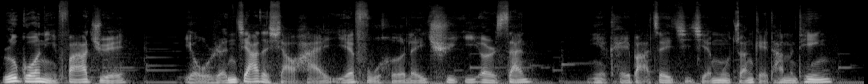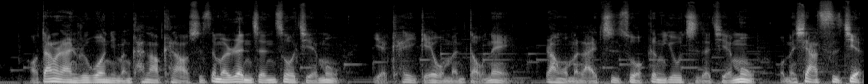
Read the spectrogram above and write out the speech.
如果你发觉有人家的小孩也符合雷区一二三，你也可以把这一集节目转给他们听。哦，当然，如果你们看到 K 老师这么认真做节目，也可以给我们抖内，让我们来制作更优质的节目。我们下次见。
